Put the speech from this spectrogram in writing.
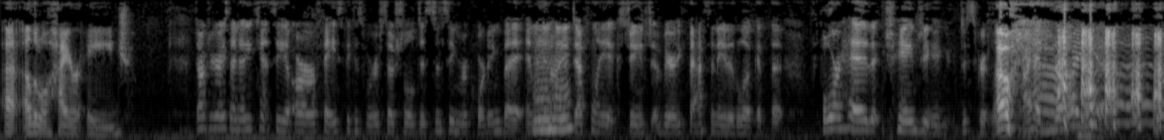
a, a little higher age. Dr. Grace, I know you can't see our face because we're social distancing recording, but Emmy mm-hmm. and I definitely exchanged a very fascinated look at the forehead changing description. Oh, I had no idea. no idea.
